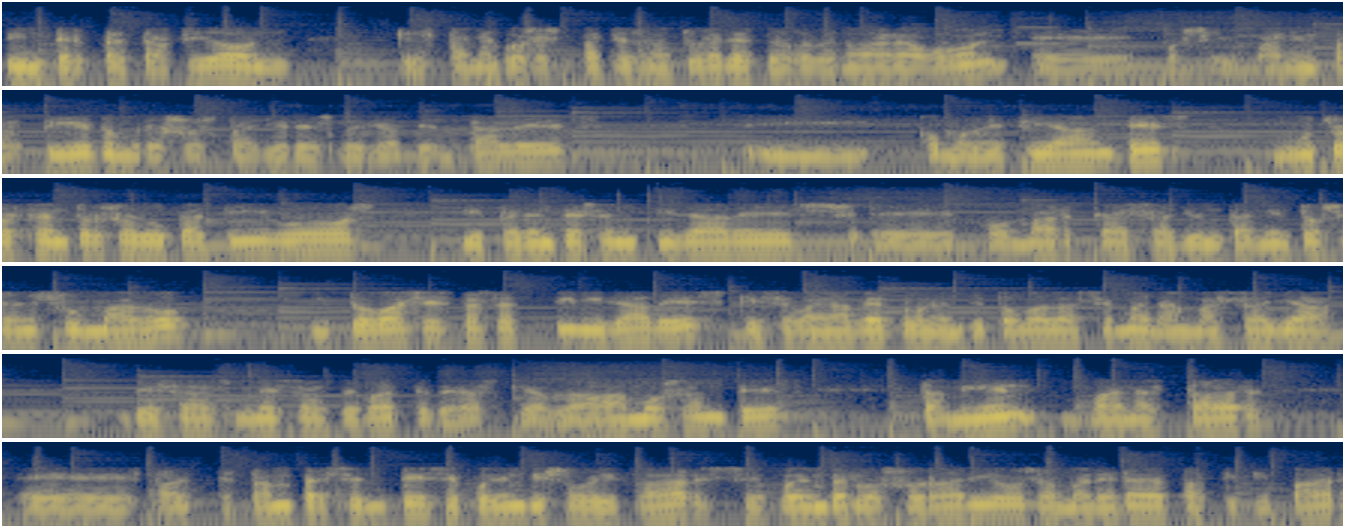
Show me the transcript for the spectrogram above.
de interpretación están los espacios naturales del Gobierno de Aragón, eh, pues van a impartir numerosos talleres medioambientales y, como decía antes, muchos centros educativos, diferentes entidades, eh, comarcas, ayuntamientos se han sumado y todas estas actividades que se van a ver durante toda la semana, más allá de esas mesas de debate de las que hablábamos antes, también van a estar, eh, están, presentes, se pueden visualizar, se pueden ver los horarios, la manera de participar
